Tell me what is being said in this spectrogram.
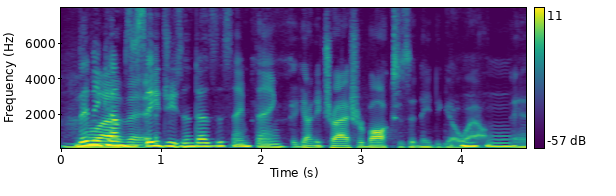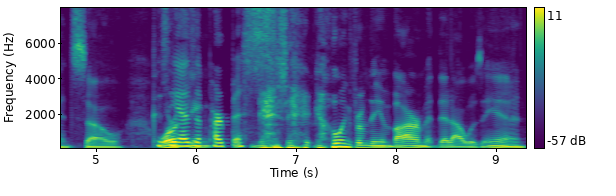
Then he comes it. to Cigi's and does the same thing You got any trash or boxes that need to go out? And so because Mm-hmm. he has a purpose. going from the environment that I was in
